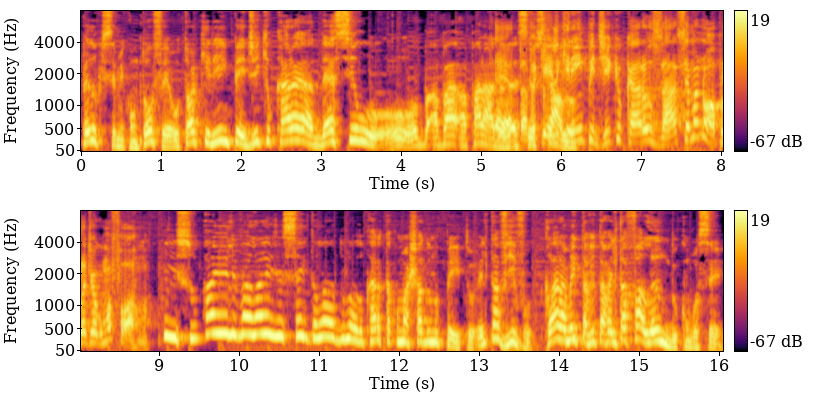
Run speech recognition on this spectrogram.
pelo que você me contou, Fê, o Thor queria impedir que o cara desse o, o- a, a parada, É, desse o tava que ele queria impedir que o cara usasse a manopla de alguma forma. Isso. Aí ele vai lá e senta lá do lado. O cara tá com o machado no peito. Ele tá vivo. Claramente tá vivo. tá- Ele tá falando com você.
